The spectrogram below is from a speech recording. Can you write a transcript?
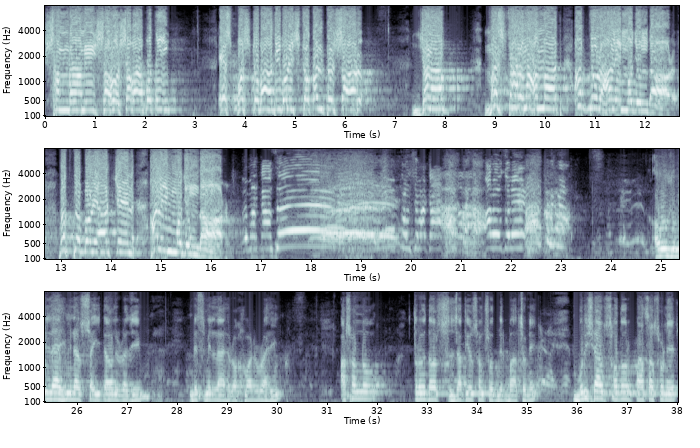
সংগ্রামী সহ সভাপতি স্পষ্টবাদী বলিষ্ঠ কণ্ঠস্বর জনাব মাস্টার মোহাম্মদ আব্দুল হালিম মজুমদার। বক্তব্য নিয়ে আসছেন হালিম মজুমদার। মার্কা আছে? কোন সে মার্কা? বিসমিল্লাহ রহমান রাহিম আসন্ন ত্রয়োদশ জাতীয় সংসদ নির্বাচনে বরিশাল সদর পাঁচ আসনের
